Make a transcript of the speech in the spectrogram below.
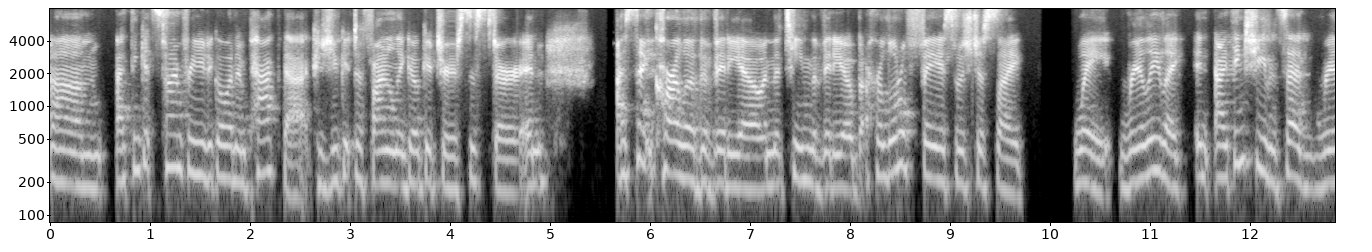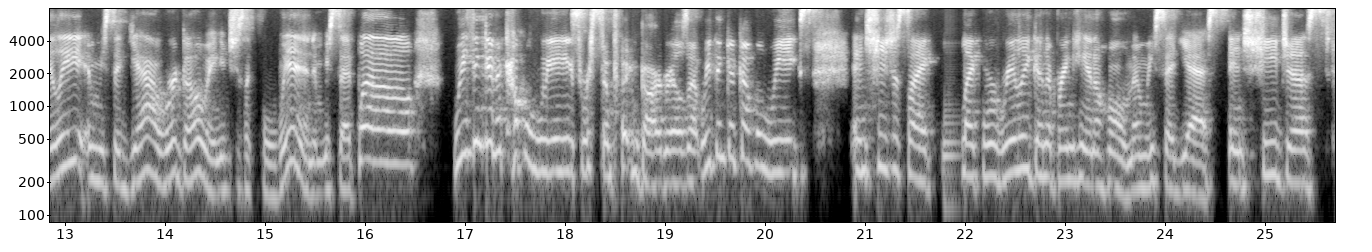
um, "I think it's time for you to go and unpack that because you get to finally go get your sister." And I sent Carla the video and the team the video, but her little face was just like, wait, really? Like, and I think she even said, really? And we said, yeah, we're going. And she's like, well, when? And we said, well, we think in a couple weeks, we're still putting guardrails up. We think a couple weeks. And she's just like, like, we're really going to bring Hannah home. And we said, yes. And she just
